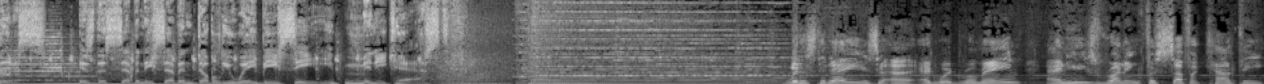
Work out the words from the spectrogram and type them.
This is the 77 WABC minicast. With us today is uh, Edward Romaine, and he's running for Suffolk County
